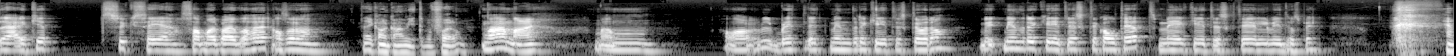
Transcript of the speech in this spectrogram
det er jo ikke et suksesssamarbeid her. Altså, Det kan ikke han vite på forhånd. nei, nei. Men han har vel blitt litt mindre kritisk til åra. Mindre kritisk til kvalitet, mer kritisk til videospill. Ja,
